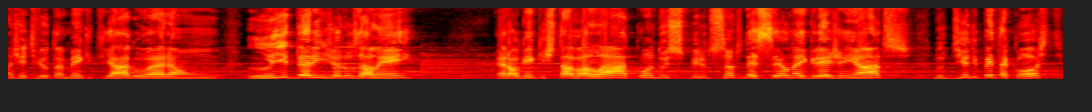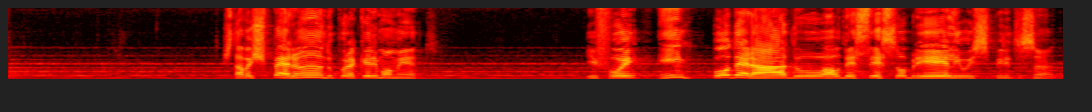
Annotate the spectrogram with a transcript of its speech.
A gente viu também que Tiago era um líder em Jerusalém era alguém que estava lá quando o Espírito Santo desceu na igreja em Atos, no dia de Pentecoste. Estava esperando por aquele momento. E foi empoderado ao descer sobre ele o Espírito Santo.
